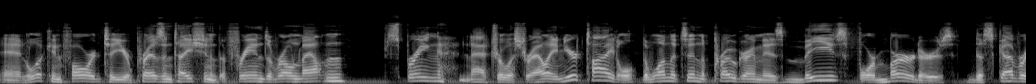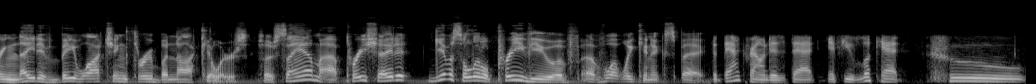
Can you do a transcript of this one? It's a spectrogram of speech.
and looking forward to your presentation at the Friends of Roan Mountain Spring Naturalist Rally, and your title, the one that's in the program, is Bees for Birders Discovering Native Bee Watching Through Binoculars. So, Sam, I appreciate it. Give us a little preview of, of what we can expect. The background is that if you look at who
